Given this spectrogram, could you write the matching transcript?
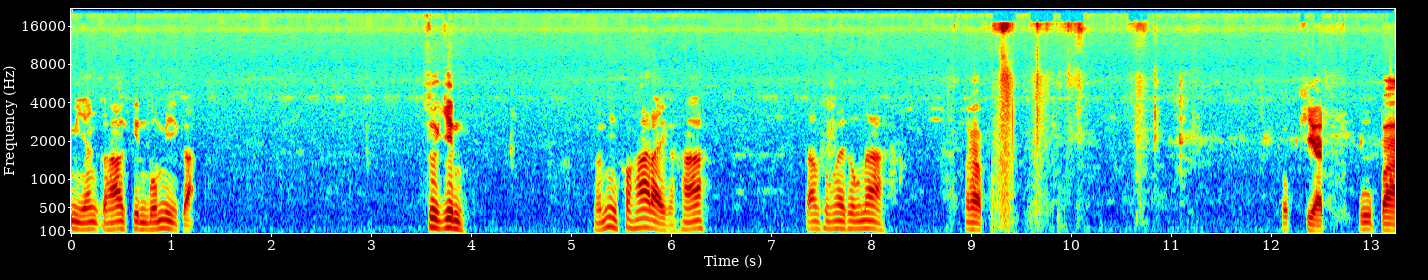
มียังก็หากินบ่มีกะ ซื้อกินแล้วนี่เขาหาอะไรกันหาตามทุ่งไร่ทุ่งนานะครับกบเขียดปูปลา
